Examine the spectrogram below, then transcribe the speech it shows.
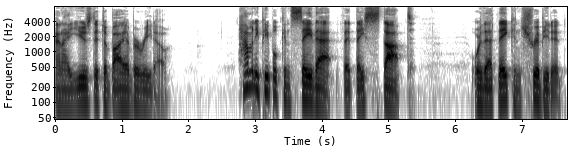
and I used it to buy a burrito. How many people can say that that they stopped or that they contributed?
